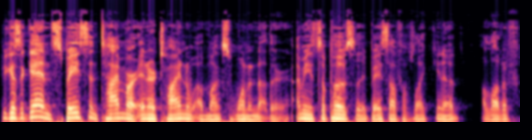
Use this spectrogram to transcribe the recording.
because again, space and time are intertwined amongst one another. I mean, supposedly based off of like, you know, a lot of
